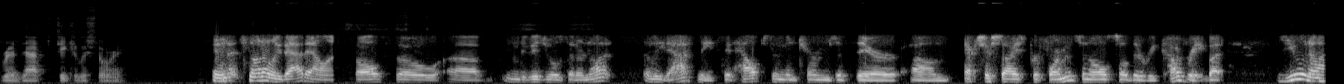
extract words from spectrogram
read that particular story. And it's not only that, Alan. It's also uh, individuals that are not elite athletes. It helps them in terms of their um, exercise performance and also their recovery. But you and I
